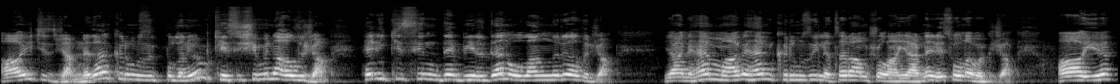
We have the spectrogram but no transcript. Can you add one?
A'yı çizeceğim. Neden kırmızı kullanıyorum? Kesişimini alacağım. Her ikisinde birden olanları alacağım. Yani hem mavi hem kırmızıyla taranmış olan yer neresi ona bakacağım. A'yı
